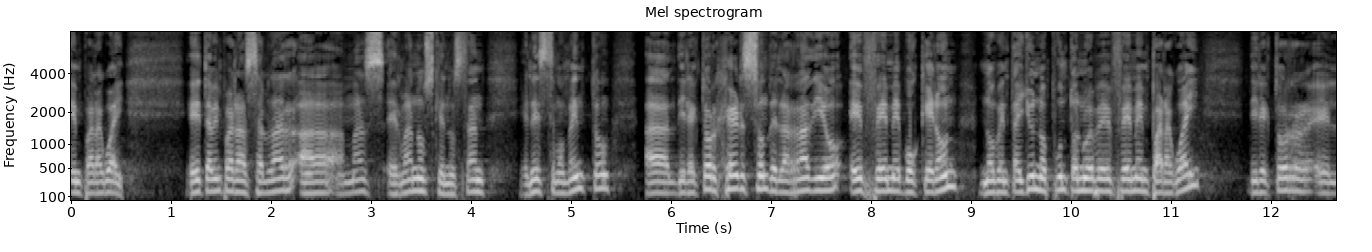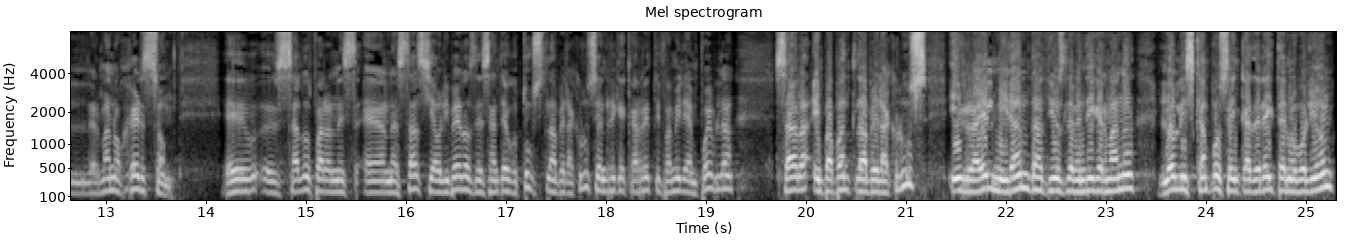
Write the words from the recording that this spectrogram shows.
en Paraguay. Eh, también para saludar a, a más hermanos que nos están en este momento, al director Gerson de la radio FM Boquerón 91.9 FM en Paraguay, director el hermano Gerson. Eh, eh, saludos para eh, Anastasia Oliveros de Santiago Tuxtla, Veracruz, Enrique Carreto y familia en Puebla, Sara en Papantla, Veracruz, Israel Miranda, Dios le bendiga hermana, Lolis Campos en Cadereyta, Nuevo León,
